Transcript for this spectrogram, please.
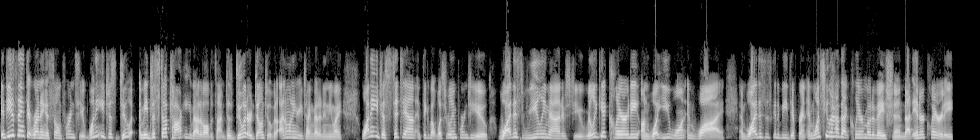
If you think that running is so important to you, why don't you just do it? I mean, just stop talking about it all the time. Just do it or don't do it. But I don't want to hear you talking about it anyway. Why don't you just sit down and think about what's really important to you, why this really matters to you, really get clarity on what you want and why, and why this is going to be different. And once you have that clear motivation, that inner clarity,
